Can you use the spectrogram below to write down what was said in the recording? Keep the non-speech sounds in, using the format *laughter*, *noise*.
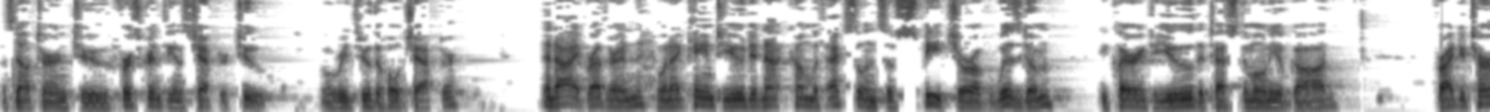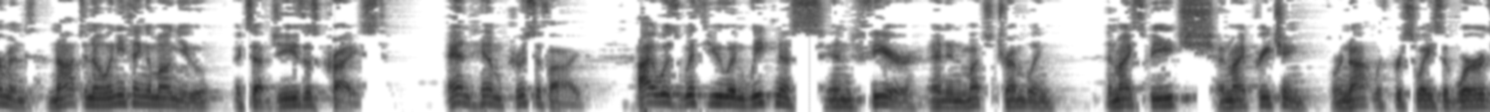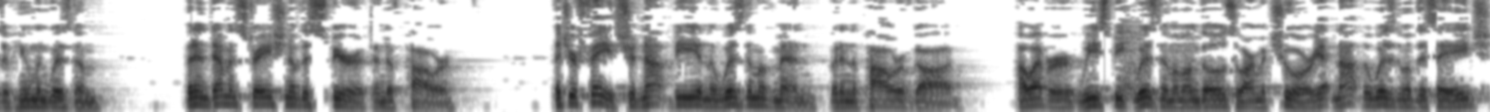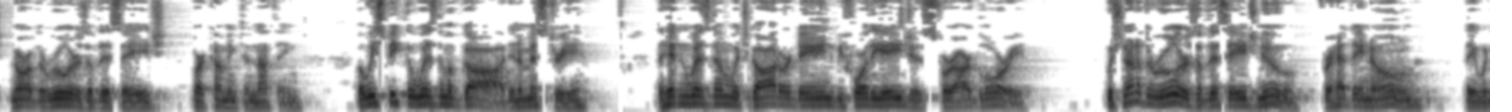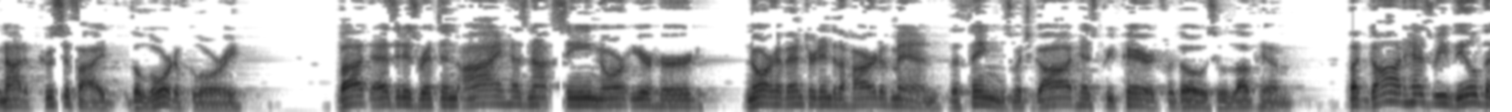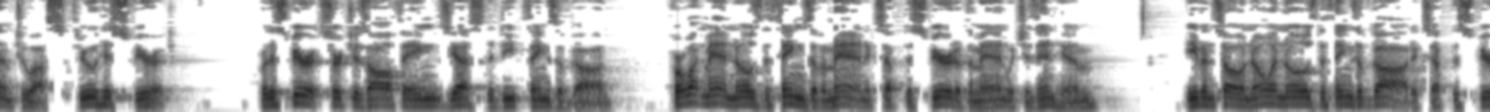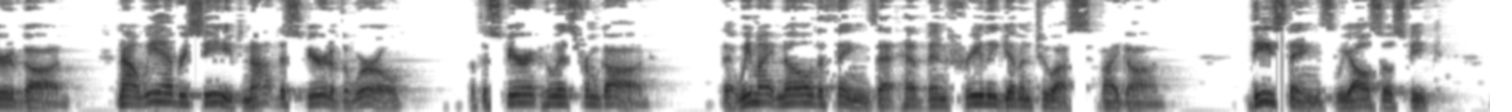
Let's now turn to 1 Corinthians chapter 2. We'll read through the whole chapter. And I, brethren, when I came to you, did not come with excellence of speech or of wisdom, declaring to you the testimony of God. For I determined not to know anything among you except Jesus Christ and Him crucified. I was with you in weakness, in fear, and in much trembling. And my speech and my preaching were not with persuasive words of human wisdom, but in demonstration of the Spirit and of power, that your faith should not be in the wisdom of men, but in the power of God. However, we speak wisdom among those who are mature, yet not the wisdom of this age, nor of the rulers of this age, who are coming to nothing. But we speak the wisdom of God in a mystery, the hidden wisdom which God ordained before the ages for our glory, which none of the rulers of this age knew. For had they known, they would not have crucified the Lord of glory. But as it is written, eye has not seen nor ear heard, nor have entered into the heart of man the things which God has prepared for those who love him. But God has revealed them to us through his Spirit. For the Spirit searches all things, yes, the deep things of God. For what man knows the things of a man except the Spirit of the man which is in him? Even so, no one knows the things of God except the Spirit of God. Now we have received not the Spirit of the world, but the Spirit who is from God, that we might know the things that have been freely given to us by God. These things we also speak,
